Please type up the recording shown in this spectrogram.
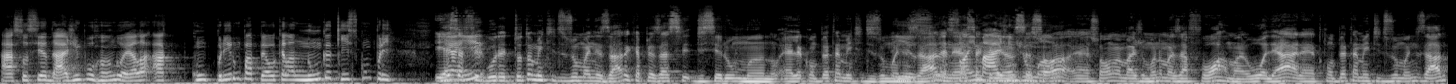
a sociedade empurrando ela a cumprir um papel que ela nunca quis cumprir. E, E essa aí- figura totalmente desumanizada, que apesar de ser humano, ela é completamente desumanizada, Isso, é né? só a essa imagem criança de é só, é só uma imagem humana, mas a forma, o olhar é completamente desumanizado.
